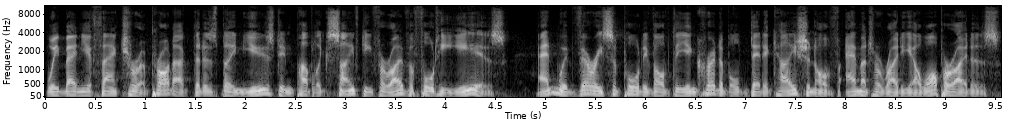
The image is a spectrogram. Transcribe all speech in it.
We manufacture a product that has been used in public safety for over 40 years, and we're very supportive of the incredible dedication of amateur radio operators.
